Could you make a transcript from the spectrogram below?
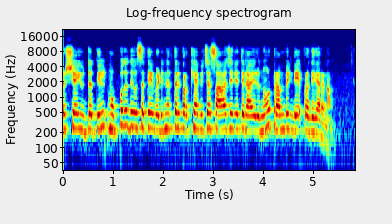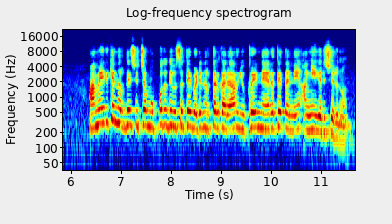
റഷ്യ യുദ്ധത്തിൽ മുപ്പത് ദിവസത്തെ വെടിനിർത്തൽ പ്രഖ്യാപിച്ച സാഹചര്യത്തിലായിരുന്നു ട്രംപിന്റെ പ്രതികരണം. അമേരിക്ക നിർദ്ദേശിച്ച മുപ്പത് ദിവസത്തെ വെടിനിർത്തൽ കരാർ യുക്രൈൻ നേരത്തെ തന്നെ അംഗീകരിച്ചിരുന്നു.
